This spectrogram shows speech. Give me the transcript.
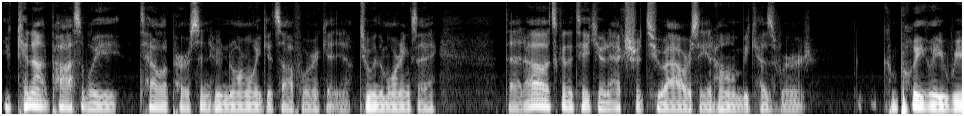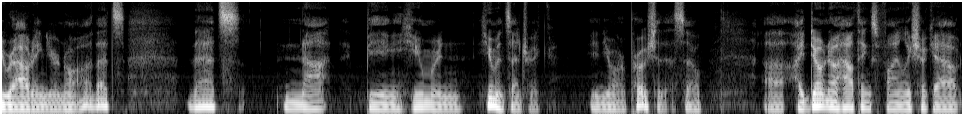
you cannot possibly tell a person who normally gets off work at you know 2 in the morning say that oh it's going to take you an extra 2 hours to get home because we're completely rerouting your normal that's that's not being human human centric in your approach to this. So uh, I don't know how things finally shook out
